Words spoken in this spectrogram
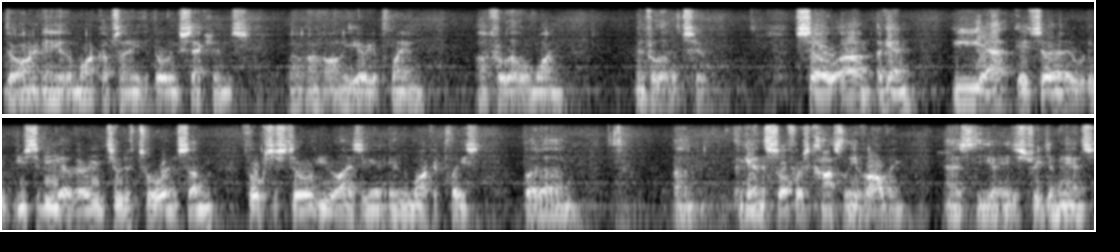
there aren't any of the markups on any of the building sections uh, on the area plan uh, for level one and for level two. So um, again, yeah, it's a, it used to be a very intuitive tool, and some folks are still utilizing it in the marketplace. But um, um, again, the software is constantly evolving as the uh, industry demands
